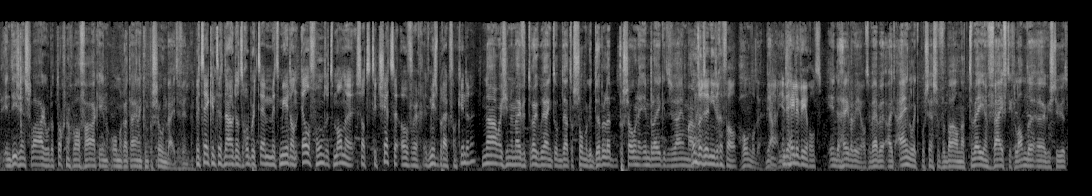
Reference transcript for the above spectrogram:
in die zin slagen we er toch nog wel vaak in... om er uiteindelijk een persoon bij te vinden. Betekent het nou dat Robert M. met meer dan 1100 mannen zat te chatten over het misbruik van kinderen? Nou, als je hem even terugbrengt... omdat er sommige dubbele personen in bleken te zijn... Maar Honderden in ieder geval. Honderden, ja. in de hele wereld. In de hele wereld. We hebben uiteindelijk processen verbaal naar 52 landen eh, gestuurd.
